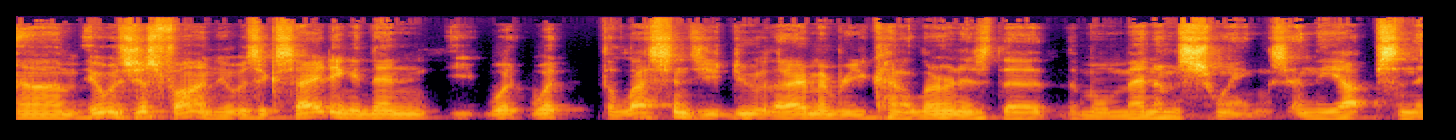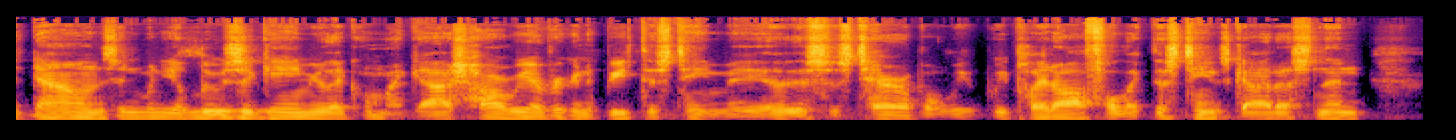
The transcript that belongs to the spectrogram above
um, it was just fun. It was exciting. And then what what the lessons you do that I remember you kind of learn is the the momentum swings and the ups and the downs. And when you lose a game, you're like, oh my gosh, how are we ever going to beat this team? Eh, this is terrible. We we played awful. Like this team's got us. And then the,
